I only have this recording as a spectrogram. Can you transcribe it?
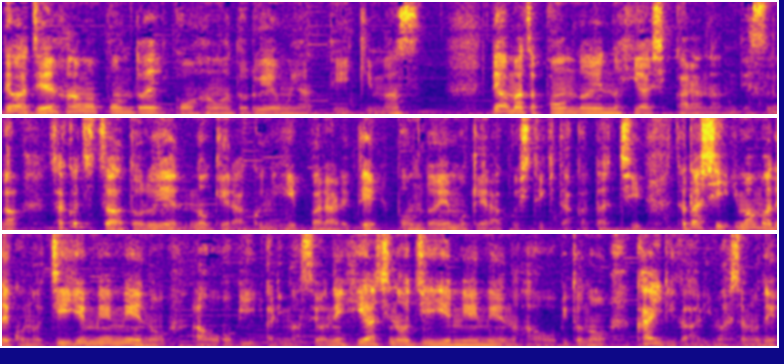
では前半はポンド円、後半はドル円をやっていきます。ではまずポンド円の冷やしからなんですが、昨日はドル円の下落に引っ張られて、ポンド円も下落してきた形。ただし、今までこの GMMA の青帯ありますよね。冷やしの GMMA の青帯との乖離がありましたので、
